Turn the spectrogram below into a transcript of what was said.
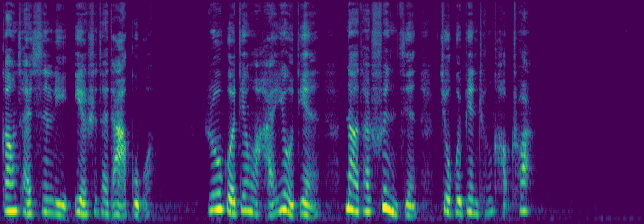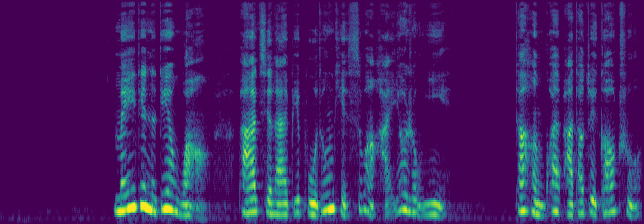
刚才心里也是在打鼓：如果电网还有电，那它瞬间就会变成烤串儿。没电的电网爬起来比普通铁丝网还要容易，它很快爬到最高处。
